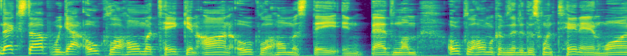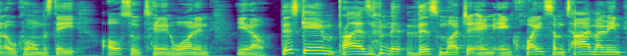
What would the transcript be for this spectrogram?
Next up, we got Oklahoma taking on Oklahoma State in Bedlam. Oklahoma comes into this one 10 and 1. Oklahoma State also 10 and 1. And, you know, this game probably hasn't meant this much in, in quite some time. I mean,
